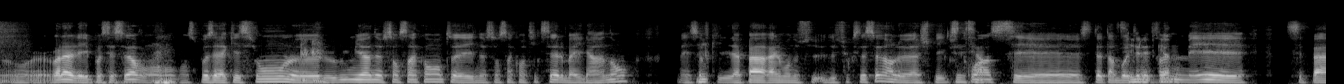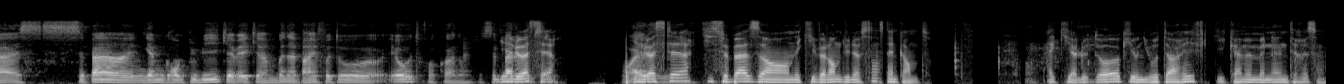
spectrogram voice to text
euh, voilà, les possesseurs vont, vont se poser la question. Le, le Lumia 950 et 950 XL, bah, il a un an, mais sauf Mm. qu'il n'a pas réellement de, su- de successeur. Le HP C'est X3, c'est c'est peut-être un beau téléphone, mais c'est pas c'est pas une gamme grand public avec un bon appareil photo et autres, quoi. Donc Il y a le. Acer. Il y a le Acer qui se base en équivalent du 950. Et qui a le dock et au niveau tarif qui est quand même intéressant.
